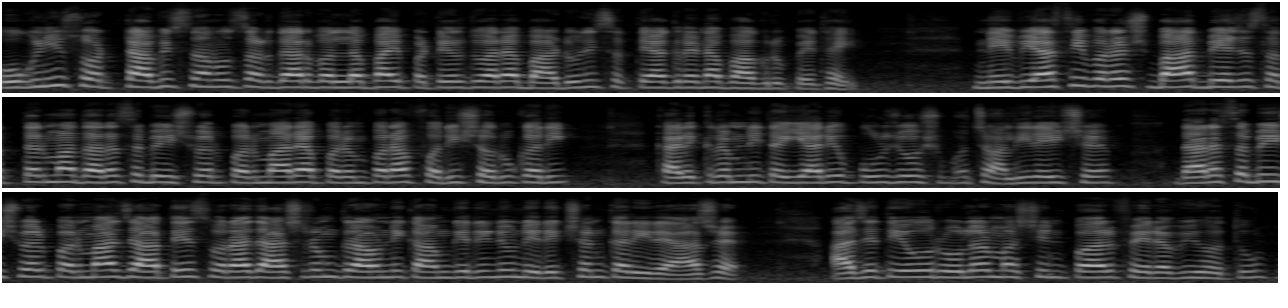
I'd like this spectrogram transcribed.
ઓગણીસો અઠ્ઠાવીસના રોજ સરદાર વલ્લભભાઈ પટેલ દ્વારા બારડોલી સત્યાગ્રહના ભાગરૂપે થઈ. નેવ્યાસી વર્ષ બાદ બે હજાર સત્તરમાં ધારાસભ્ય ઈશ્વર પરમારે આ પરંપરા ફરી શરૂ કરી. કાર્યક્રમની તૈયારીઓ પૂરજોશમાં ચાલી રહી છે. ધારાસભ્ય ઈશ્વર પરમાર જાતે સ્વરાજ આશ્રમ ગ્રાઉન્ડની કામગીરીનું નિરીક્ષણ કરી રહ્યા છે. આજે તેઓ રોલર મશીન પર ફેરવ્યું હતું.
